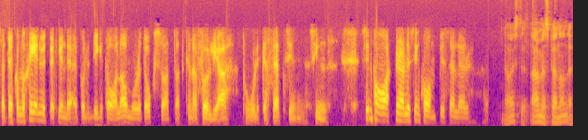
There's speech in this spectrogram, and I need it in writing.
så att det kommer ske en utveckling där på det digitala området också. Att, att kunna följa på olika sätt sin, sin, sin partner eller sin kompis eller Ja, just det. Ja, men spännande.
